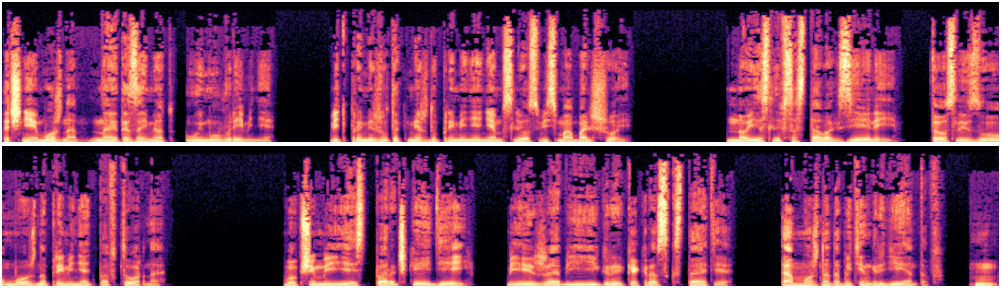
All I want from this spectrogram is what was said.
Точнее, можно, но это займет уйму времени, ведь промежуток между применением слез весьма большой. Но если в составах зелий, то слезу можно применять повторно. В общем, есть парочка идей, и жабьи игры как раз кстати. Там можно добыть ингредиентов. Хм.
